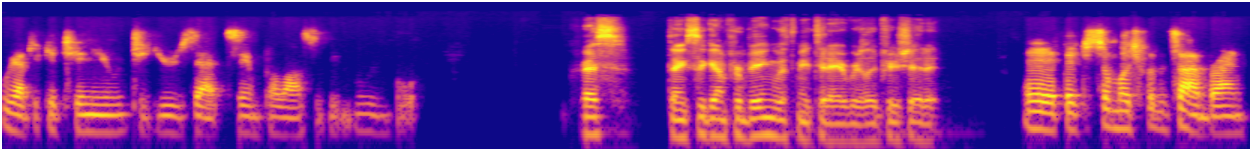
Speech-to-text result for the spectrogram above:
we have to continue to use that same philosophy moving forward. Chris, thanks again for being with me today. I really appreciate it. Hey, thank you so much for the time, Brian.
